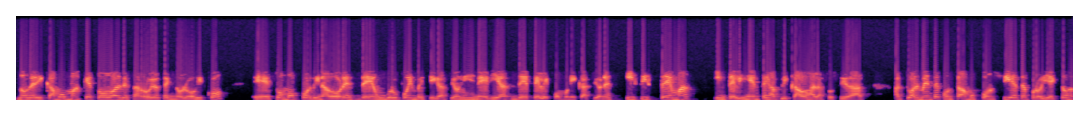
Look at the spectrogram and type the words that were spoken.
nos dedicamos más que todo al desarrollo tecnológico. Eh, somos coordinadores de un grupo de investigación e ingeniería de telecomunicaciones y sistemas inteligentes aplicados a la sociedad. Actualmente contamos con siete proyectos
